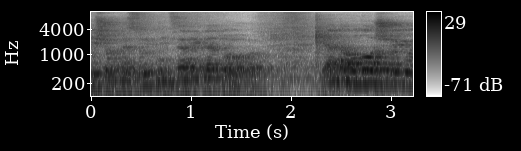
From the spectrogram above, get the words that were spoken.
ті, що присутні, це не для того. Я наголошую,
